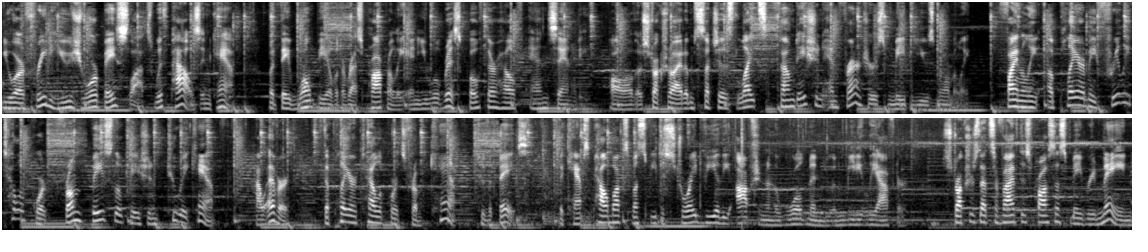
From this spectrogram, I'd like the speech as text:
You are free to use your base slots with PALs in camp, but they won't be able to rest properly and you will risk both their health and sanity. All other structural items such as lights, foundation, and furnitures may be used normally. Finally, a player may freely teleport from base location to a camp. However, if the player teleports from camp to the base, the camp's PAL box must be destroyed via the option in the world menu immediately after. Structures that survive this process may remain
